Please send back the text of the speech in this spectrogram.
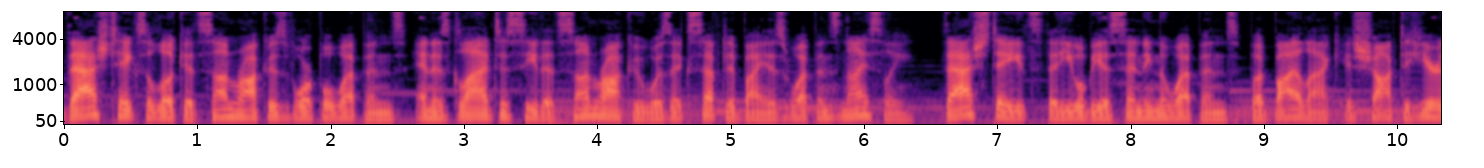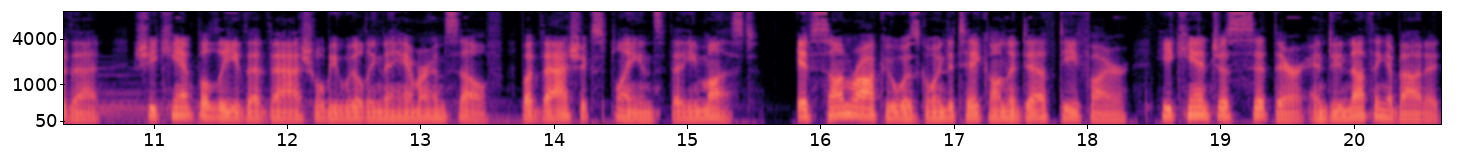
Vash takes a look at Sunraku's Vorpal weapons and is glad to see that Sunraku was accepted by his weapons nicely. Vash states that he will be ascending the weapons, but Bylak is shocked to hear that. She can't believe that Vash will be wielding the hammer himself, but Vash explains that he must. If Sunraku was going to take on the Death Defier, he can't just sit there and do nothing about it.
